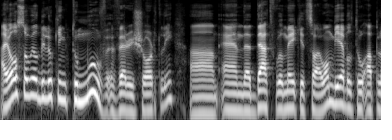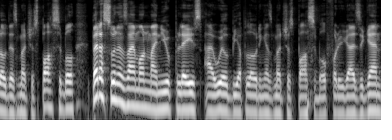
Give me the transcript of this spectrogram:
I also will be looking to move very shortly. Um, and uh, that will make it so I won't be able to upload as much as possible. But as soon as I'm on my new place, I will be uploading as much as possible for you guys again.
